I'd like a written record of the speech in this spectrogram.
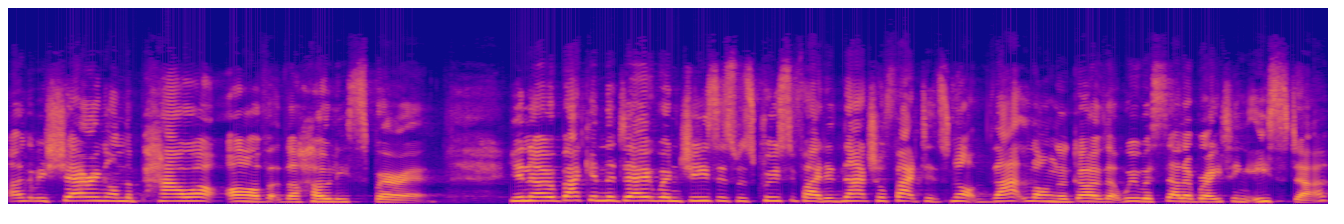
I'm going to be sharing on the power of the Holy Spirit. You know, back in the day when Jesus was crucified, in natural fact, it's not that long ago that we were celebrating Easter.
